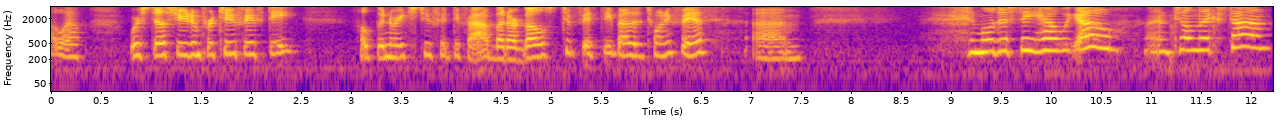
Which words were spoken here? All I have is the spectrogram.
Oh well. We're still shooting for 250. Hoping to reach 255. But our goal is 250 by the 25th. Um, and we'll just see how we go. Until next time,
